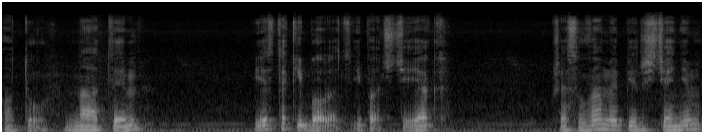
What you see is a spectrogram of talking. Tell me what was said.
o tu, na tym jest taki bolec i patrzcie, jak przesuwamy pierścieniem,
